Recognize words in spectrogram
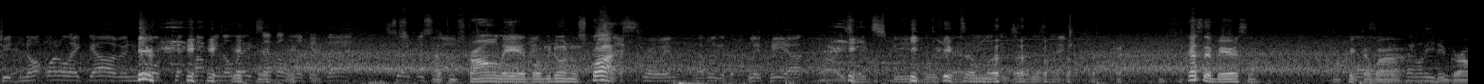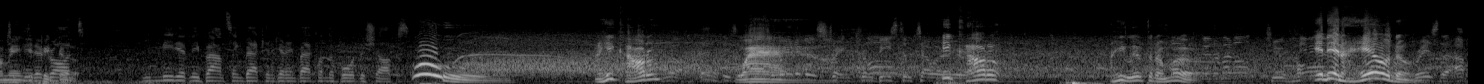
Heavy Palauis. Did not want to let go of him. North kept pumping the legs. Have a look at that. Got some strong legs, boy. We doing them squats. Throw him. Have a look at the flip here. Oh, his head speed. He picked him up. On his neck. That's embarrassing. He picked up our Penalty grown man. Get Peter picked up. Immediately bouncing back and getting back on the board, the Sharks. Woo! And he caught him. Wow. from He caught him. He lifted him up. To hold And then held him. Brisler up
